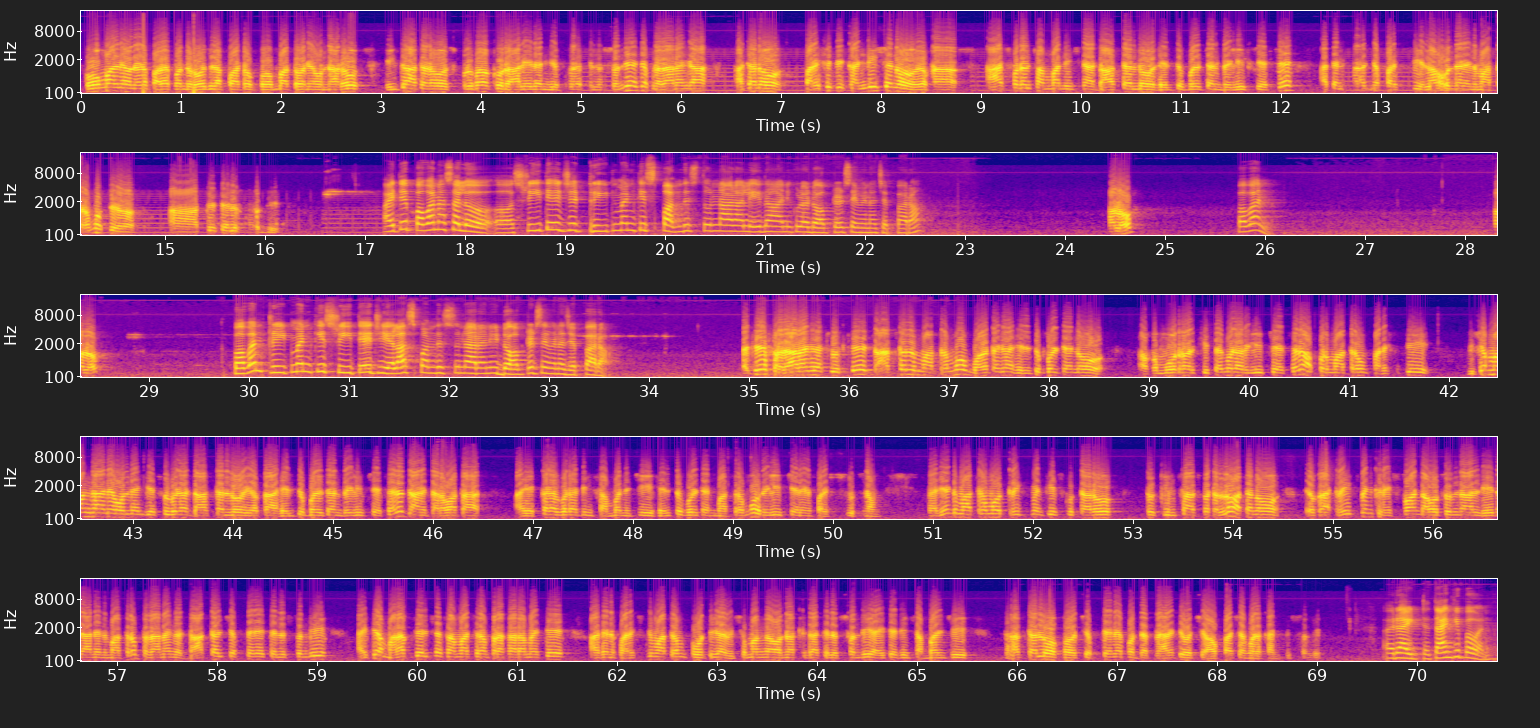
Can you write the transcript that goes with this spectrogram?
కోమాలోనే ఉన్నాడు. పదకొండు రోజుల పాటు కోమాతోనే ఉన్నారు. ఇంకా అతను స్పృహకు రాలేదని చెప్పి కూడా తెలుస్తుంది. అయితే ప్రధానంగా అతను పరిస్థితి కండిషన్ ఒక హాస్పిటల్ సంబంధించిన డాక్టర్లు హెల్త్ బులెటిన్ రిలీజ్ చేస్తే అతని ఆరోగ్య పరిస్థితి ఎలా ఉందనేది మాత్రము తెలుస్తుంది. అయితే పవన్ అసలు శ్రీతేజ్ ట్రీట్మెంట్కి స్పందిస్తున్నారా లేదా అని కూడా డాక్టర్స్ ఏమైనా చెప్పారా? హలో? పవన్? హలో? పవన్ ట్రీట్మెంట్కి శ్రీతేజ్ ఎలా స్పందిస్తున్నారని డాక్టర్స్ ఏమైనా చెప్పారా? అయితే ప్రధానంగా చూస్తే డాక్టర్లు మాత్రము మొదటగా హెల్త్ బులెటిన్ ఒక మూడు రోజుల క్రితం కూడా రిలీజ్ చేస్తారు అప్పుడు మాత్రం పరిస్థితి విషమంగానే ఉందని చెప్పి కూడా డాక్టర్లు యొక్క హెల్త్ బులెటిన్ రిలీజ్ చేశారు. దాని తర్వాత ఎక్కడ కూడా దీనికి సంబంధించి హెల్త్ బులెటిన్ మాత్రము రిలీజ్ చేయలేని పరిస్థితి చూస్తున్నాం. ప్రజెంట్ మాత్రము ట్రీట్మెంట్ తీసుకుంటారు టు కిమ్స్ హాస్పిటల్లో. అతను ఒక ట్రీట్మెంట్కి రెస్పాండ్ అవుతుందా లేదా అనేది మాత్రం ప్రధానంగా డాక్టర్లు చెప్తేనే తెలుస్తుంది. అయితే మనకు తెలిసిన సమాచారం ప్రకారం అయితే అతని పరిస్థితి మాత్రం పూర్తిగా విషమంగా ఉన్నట్లుగా తెలుస్తుంది. అయితే దీనికి సంబంధించి డాక్టర్లు చెప్తేనే కొంత క్లారిటీ వచ్చే అవకాశం కూడా కనిపిస్తుంది. Right thank you Pawan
